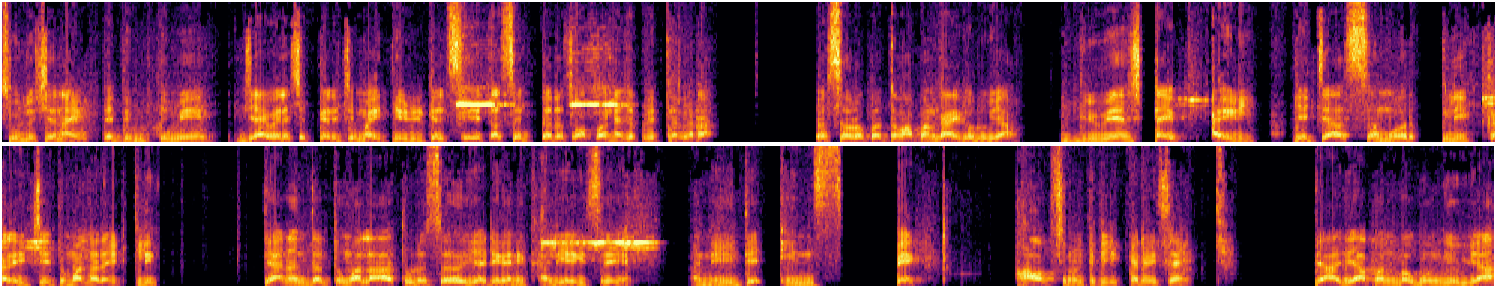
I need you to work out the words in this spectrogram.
सोल्युशन आहे त्या तुम्ही ज्या वेळेला शेतकऱ्याची माहिती डिटेल्स येत असेल तरच वापरण्याचा प्रयत्न करा. तर सर्वप्रथम आपण काय करूया? ग्रिव्हियन्स टाईप आय डी याच्या समोर क्लिक करायचे तुम्हाला राईट क्लिक त्यानंतर तुम्हाला थोडस या ठिकाणी खाली यायचं आहे आणि इथे इन्स्पेक्ट हा ऑप्शन होते क्लिक करायचा आहे. त्याआधी आपण बघून घेऊया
